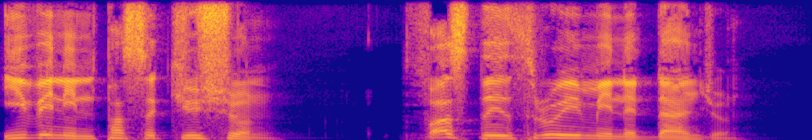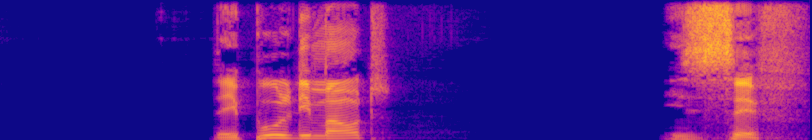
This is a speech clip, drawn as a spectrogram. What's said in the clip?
Even in persecution, first they threw him in a dungeon. They pulled him out. He's safe.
